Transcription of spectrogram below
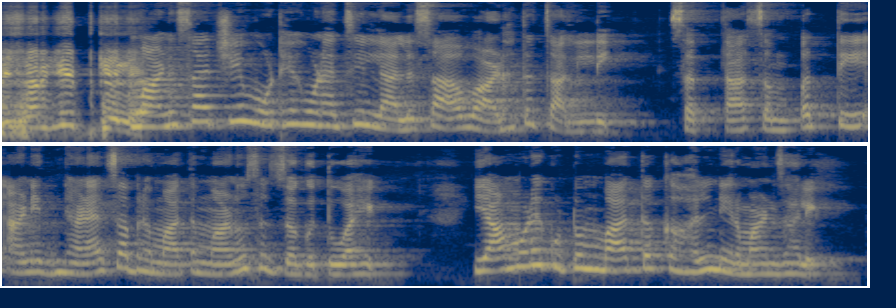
विसर्जित केले माणसाची मोठे होण्याची लालसा वाढत चालली. सत्ता संपत्ती आणि ज्ञानाच्या भ्रमात माणूस जगतो आहे. यामुळे कुटुंबात कहल निर्माण झाले.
